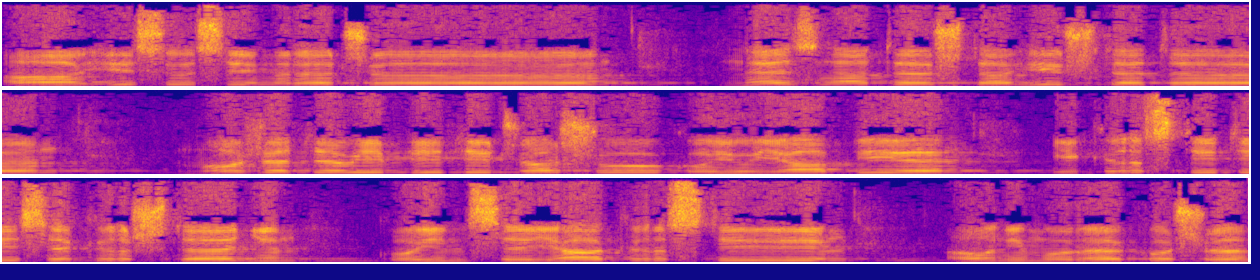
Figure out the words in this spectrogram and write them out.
A Isus im reče, ne znate šta ištete, možete li piti čašu koju ja pijem i krstiti se krštenjem kojim se ja krstim? A oni mu rekoše,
